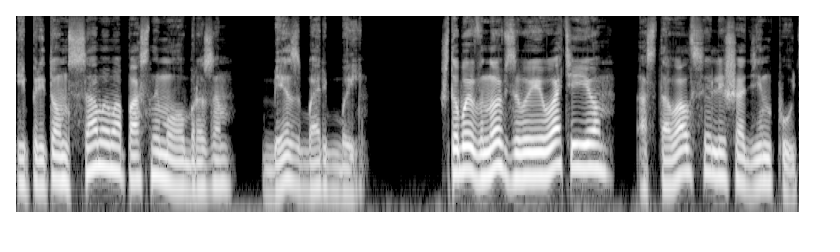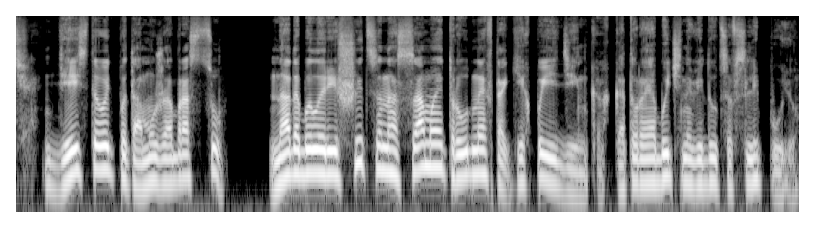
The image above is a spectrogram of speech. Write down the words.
и притом самым опасным образом, без борьбы. Чтобы вновь завоевать ее, оставался лишь один путь — действовать по тому же образцу. Надо было решиться на самое трудное в таких поединках, которые обычно ведутся вслепую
